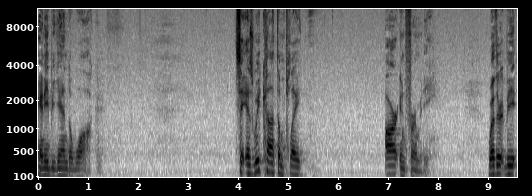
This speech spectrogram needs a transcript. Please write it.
and he began to walk. See, as we contemplate our infirmity, whether it be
